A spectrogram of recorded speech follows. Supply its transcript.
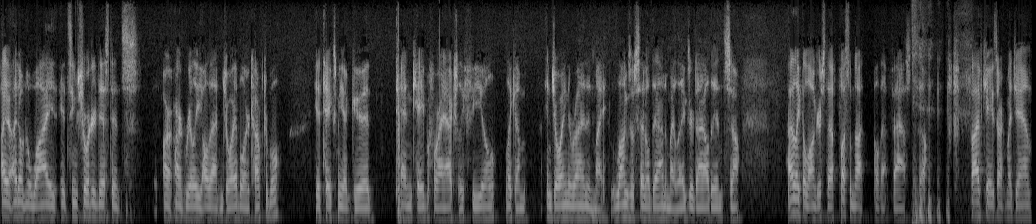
I I don't know why it seems shorter distance are, aren't really all that enjoyable or comfortable. It takes me a good 10k before I actually feel like I'm enjoying the run and my lungs have settled down and my legs are dialed in. So I like the longer stuff. Plus, I'm not all that fast. So 5Ks aren't my jam.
